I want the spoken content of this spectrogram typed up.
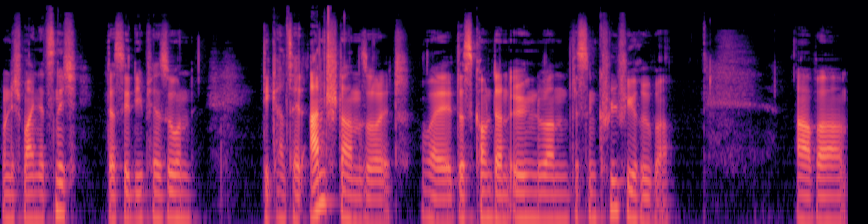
Und ich meine jetzt nicht, dass ihr die Person die ganze Zeit anstarren sollt, weil das kommt dann irgendwann ein bisschen creepy rüber. Aber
